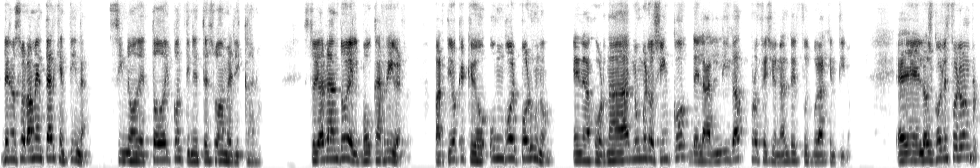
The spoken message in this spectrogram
de no solamente Argentina, sino de todo el continente sudamericano. Estoy hablando del Boca River, partido que quedó un gol por uno en la jornada número 5 de la Liga Profesional del Fútbol Argentino. Eh, los goles fueron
